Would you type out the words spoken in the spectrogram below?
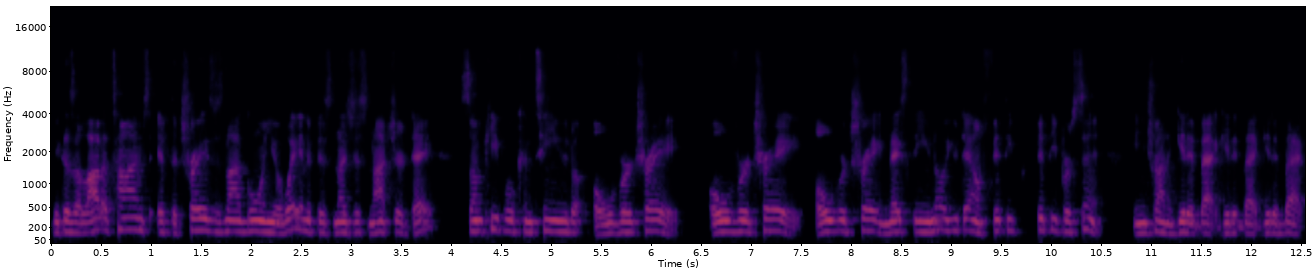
because a lot of times if the trades is not going your way and if it's not just not your day, some people continue to over trade, over trade, over trade. Next thing you know, you're down 50, 50% and you're trying to get it back, get it back, get it back.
